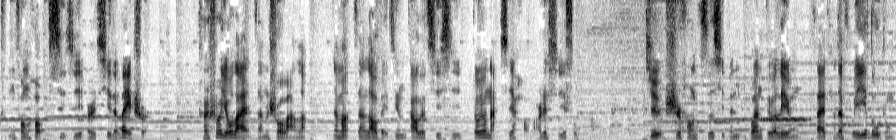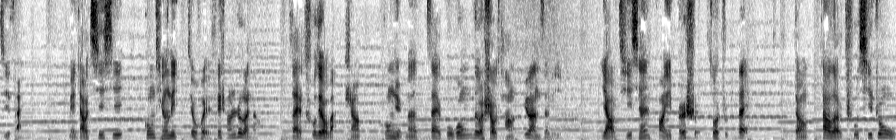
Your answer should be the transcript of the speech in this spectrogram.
重逢后喜极而泣的泪水。传说由来咱们说完了，那么咱老北京到了七夕都有哪些好玩的习俗呢？据侍奉慈禧的女官德龄在她的回忆录中记载，每到七夕，宫廷里就会非常热闹。在初六晚上，宫女们在故宫乐寿堂院子里，要提前放一盆水做准备。等到了初七中午，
